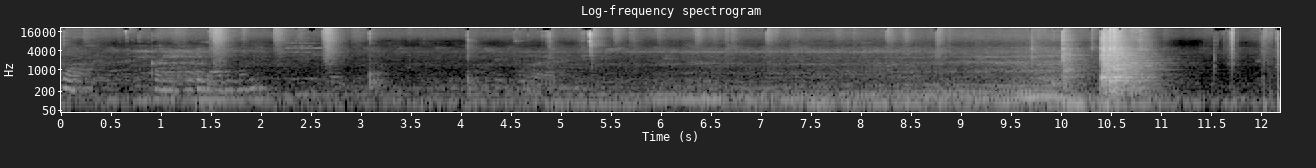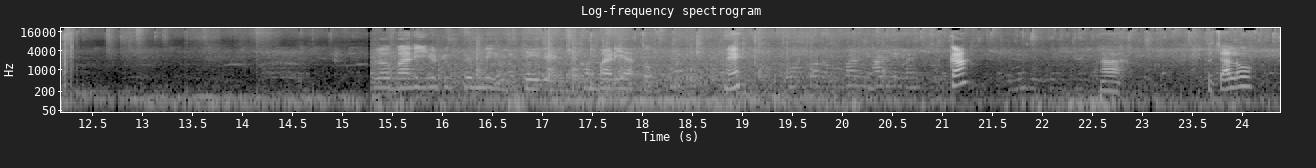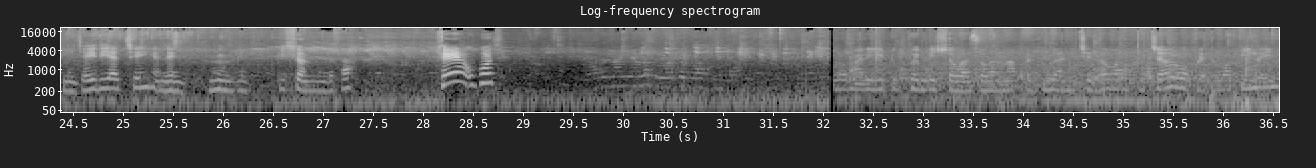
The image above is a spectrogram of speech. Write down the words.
તો કરી દીધી બારી બંધ હેલો મારી યુટ્યુબ ફેમિલી જઈ રહ્યા છો, ખંભાળિયા તો. હે? કા? હા. તો ચાલો, અમે જઈ રહ્યા છીએ અને હું કિશન બધા. છે છે ચાલો મારી યુટ્યુબ ફેમિલી સવાર સવારમાં આપણે પીવાની છે દવા. તો ચાલો, આપણે દવા પી લઈએ.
